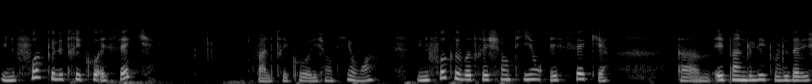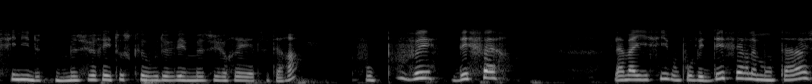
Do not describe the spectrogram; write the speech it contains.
une fois que le tricot est sec, enfin le tricot, l'échantillon, hein, une fois que votre échantillon est sec, épinglé, que vous avez fini de mesurer tout ce que vous devez mesurer, etc., vous pouvez défaire la maille ici, vous pouvez défaire le montage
